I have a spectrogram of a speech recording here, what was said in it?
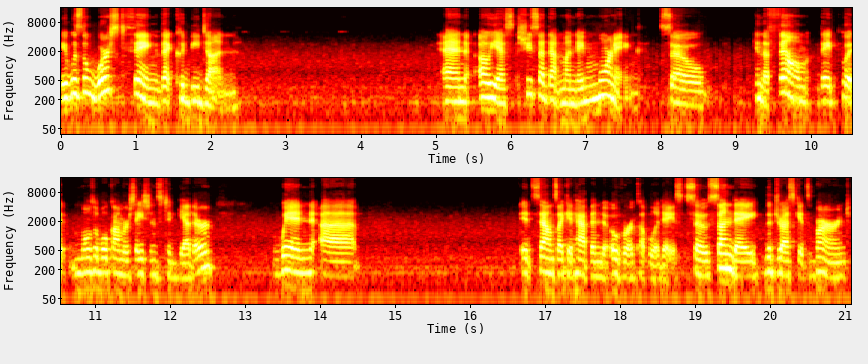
it was the worst thing that could be done and oh yes she said that monday morning so in the film, they put multiple conversations together when uh, it sounds like it happened over a couple of days. So Sunday, the dress gets burned,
